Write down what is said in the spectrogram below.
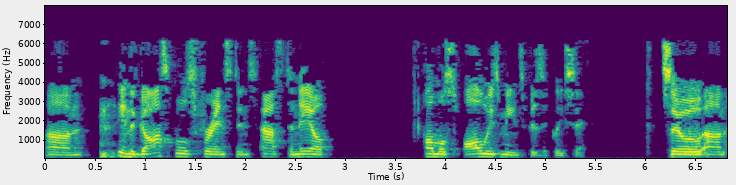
Um, in the Gospels, for instance, astheneo almost always means physically sick. So um,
